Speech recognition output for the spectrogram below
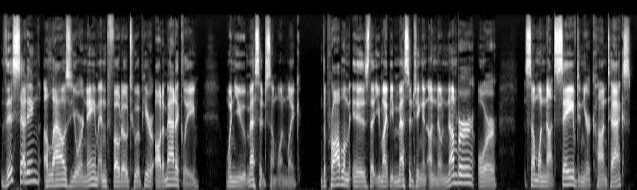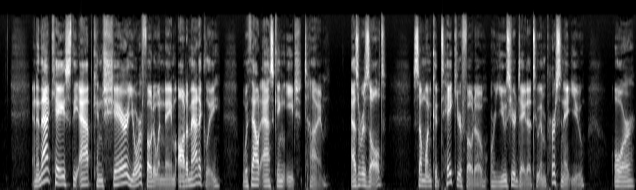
This setting allows your name and photo to appear automatically when you message someone. Like the problem is that you might be messaging an unknown number or someone not saved in your contacts. And in that case, the app can share your photo and name automatically without asking each time. As a result, someone could take your photo or use your data to impersonate you or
